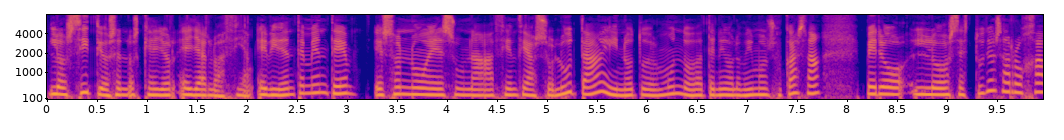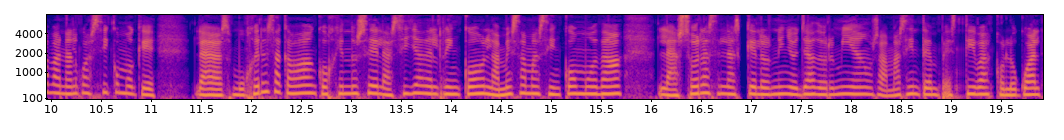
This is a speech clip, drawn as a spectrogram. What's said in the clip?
los sitios en los que ellos, ellas lo hacían. Evidentemente, eso no es una ciencia absoluta y no todo el mundo ha tenido lo mismo en su casa, pero los estudios arrojaban algo así como que las mujeres acababan cogiéndose la silla del rincón, la mesa más incómoda, las horas en las que los niños ya dormían, o sea, más intempestivas, con lo cual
